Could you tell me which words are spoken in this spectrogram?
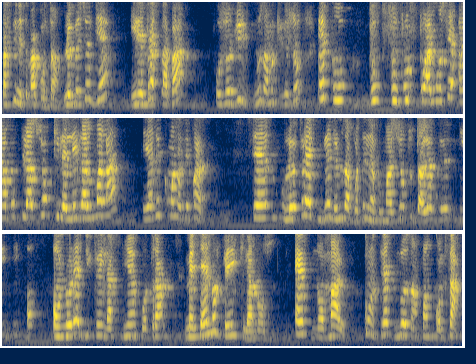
parce qu'ils n'étaient pas contents. Le monsieur vient, il redresse là-bas. Aujourd'hui, nous avons quelque chose. Et pour, pour, annoncer à la population qu'il est légalement là, regardez comment ça se passe. C'est le frère qui vient de nous apporter l'information tout à l'heure qu'on aurait dit qu'il a signé un contrat, mais c'est un autre pays qui l'annonce. Est-ce normal qu'on traite nos enfants comme ça?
